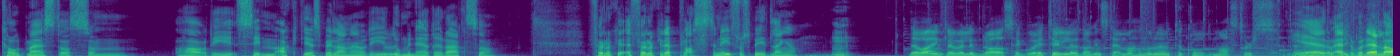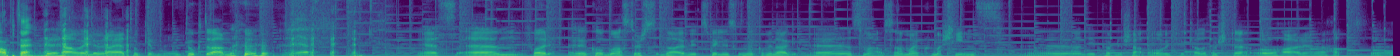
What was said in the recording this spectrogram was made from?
Codemasters som har de Sim-aktige spillene, og de Mm. dominerer jo der, så føler ikke, Jeg føler ikke det er plass til Need for Speed lenger. Mm. Det var egentlig en veldig bra Segway til dagens tema, når du nevnte Codemasters. Eh, Yeah, kanskje det var det jeg la opp til. ja, veldig bra. Jeg tok den. Tok du den? yes. Um, for uh, Codemasters ga jo ut spillet vi skal snakke om i dag, uh, som er altså Micro Machines. Eh, de publisha og utvikla det første, og har eh, hatt eh,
